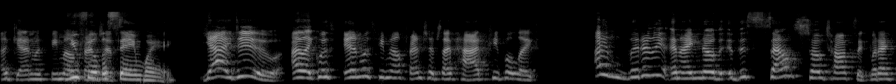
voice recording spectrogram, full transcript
again with female you feel the same way. Yeah i do. I like with and with female friendships i've had people like i literally and i know that this sounds so toxic but i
